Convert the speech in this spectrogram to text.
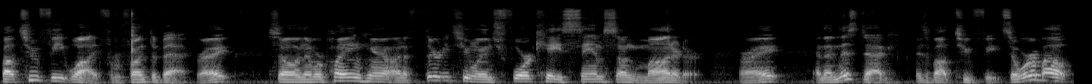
about two feet wide from front to back, right? So, and then we're playing here on a 32 inch 4K Samsung monitor, all right? And then this deck is about two feet. So we're about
